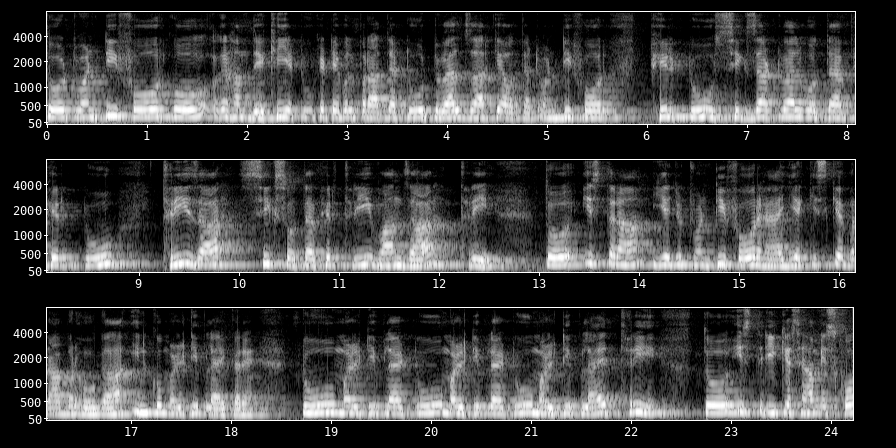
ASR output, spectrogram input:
तो ट्वेंटी फोर को अगर हम देखें, ये टू के टेबल पर आता है टू ट्वेल्व ज़ार क्या होता है? ट्वेंटी फोर फिर टू सिक्स ज़ार ट्वेल्व होता है, फिर टू थ्री ज़ार सिक्स होता है, फिर थ्री वन ज़ार थ्री तो इस तरह ये जो ट्वेंटी फोर है, ये किसके बराबर होगा? इनको मल्टीप्लाई करें। Two multiply two multiply two multiply three तो इस तरीके से हम इसको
